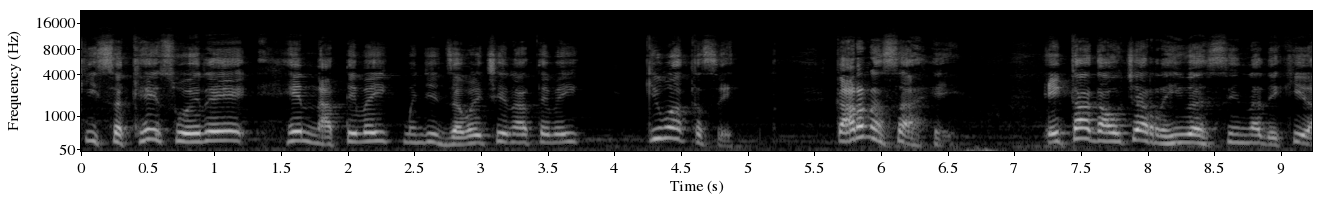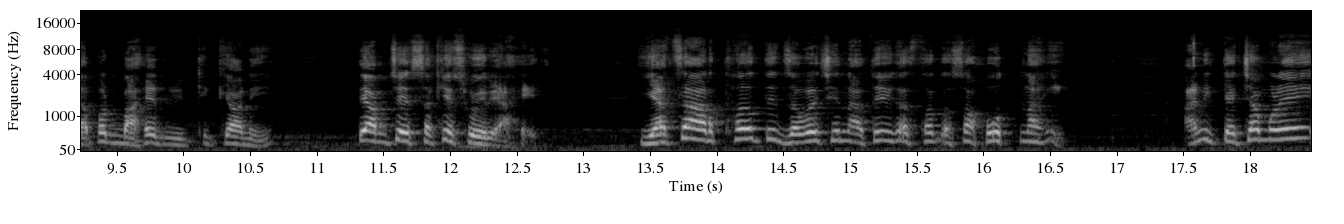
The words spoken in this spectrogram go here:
की सखे सोयरे हे नातेवाईक म्हणजे जवळचे नातेवाईक किंवा कसे? कारण असं आहे एका गावच्या रहिवासींना देखील आपण बाहेर ठिकाणी ते आमचे सखे सोयरे आहेत. याचा अर्थ ते जवळचे नातेवाईक असतात असा होत नाही. आणि त्याच्यामुळे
